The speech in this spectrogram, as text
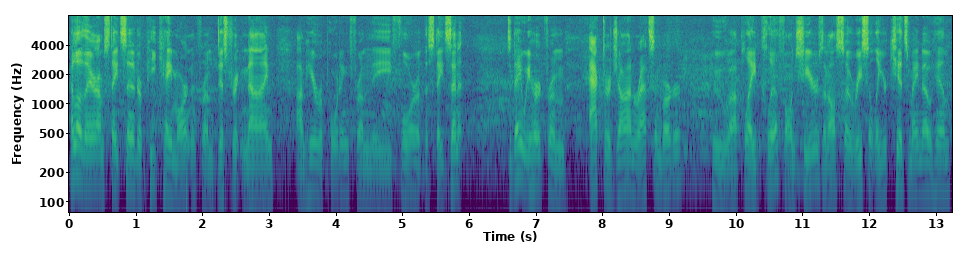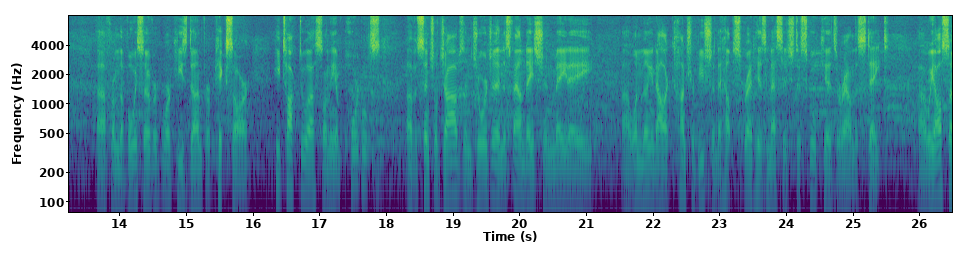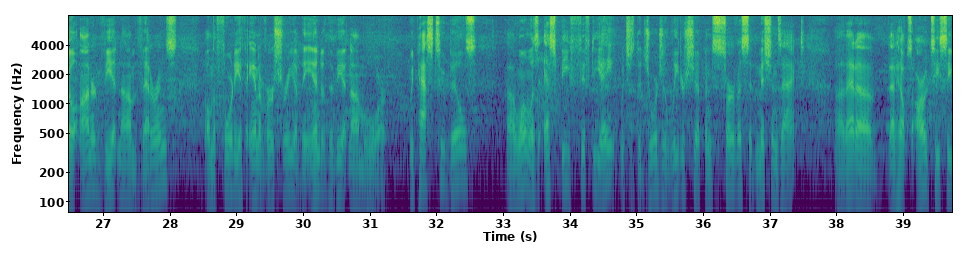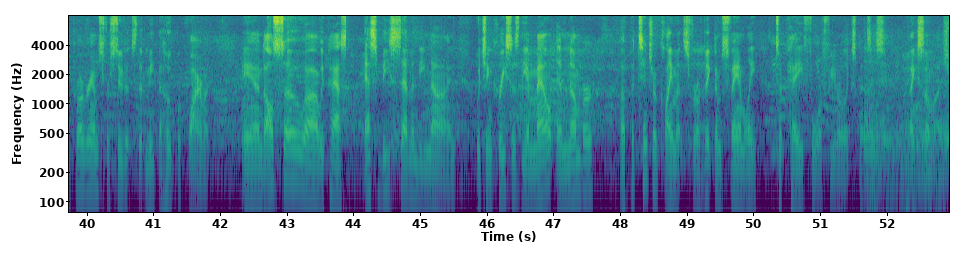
Hello there, I'm State Senator P.K. Martin from District 9. I'm here reporting from the floor of the State Senate. Today we heard from actor John Ratzenberger, who uh, played Cliff on Cheers, and also recently your kids may know him uh, from the voiceover work he's done for Pixar. He talked to us on the importance of essential jobs in Georgia, and his foundation made a uh, $1 million contribution to help spread his message to school kids around the state. Uh, we also honored Vietnam veterans on the 40th anniversary of the end of the Vietnam War. We passed two bills. Uh, one was SB 58, which is the Georgia Leadership and Service Admissions Act. Uh, that, uh, that helps ROTC programs for students that meet the HOPE requirement. And also, uh, we passed SB 79, which increases the amount and number of potential claimants for a victim's family to pay for funeral expenses. Thanks so much.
